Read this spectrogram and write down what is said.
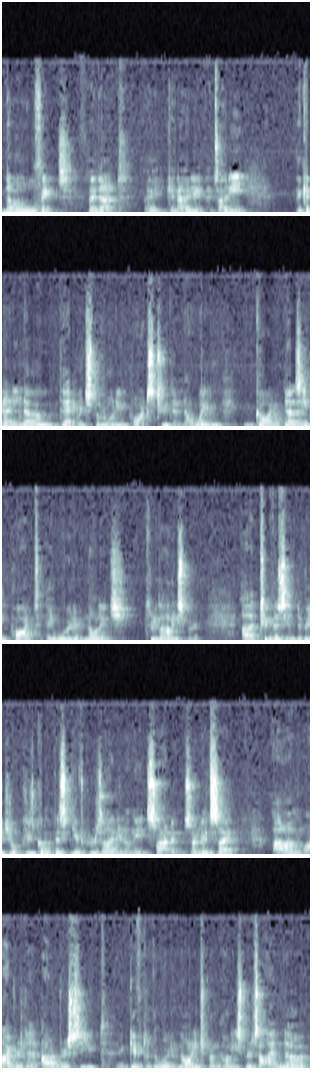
know all things. They don't. They can only. It's only. They can only know that which the Lord imparts to them. Now, when God does impart a word of knowledge through the Holy Spirit uh, to this individual who's got this gift residing on the inside of them, so let's say um, I've, written, I've received a gift of the word of knowledge from the Holy Spirit. So I know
